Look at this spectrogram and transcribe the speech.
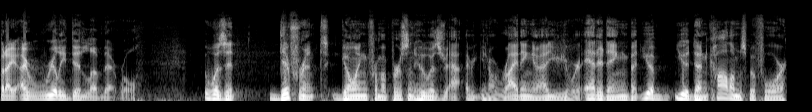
But I, I really did love that role. Was it different going from a person who was uh, you know writing uh, you were editing but you have you had done columns before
